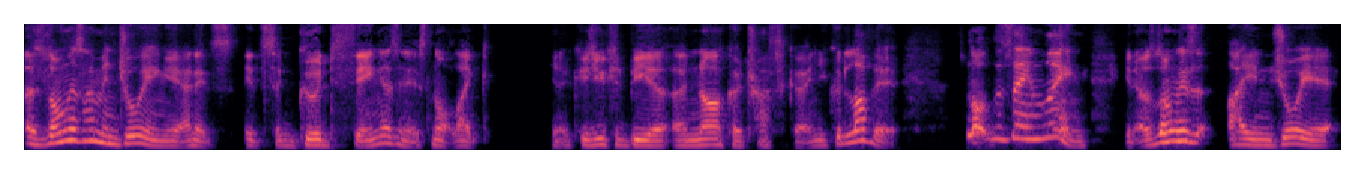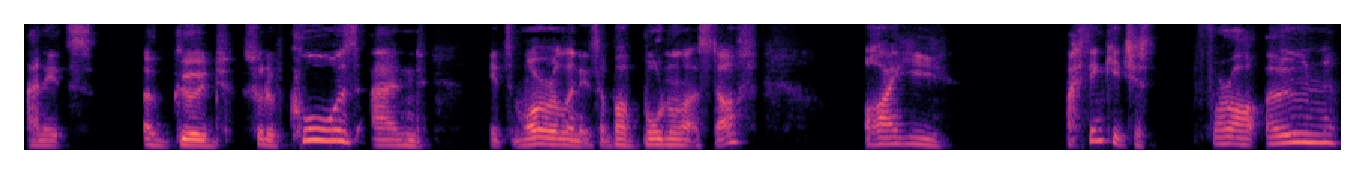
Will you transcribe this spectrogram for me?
As long as I'm enjoying it and it's it's a good thing, as in it's not like you know, because you could be a, a narco trafficker and you could love it. It's not the same thing. You know, as long as I enjoy it and it's a good sort of cause and it's moral and it's above board and all that stuff, I I think it just for our own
